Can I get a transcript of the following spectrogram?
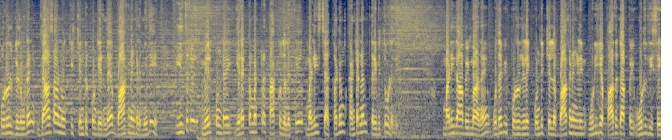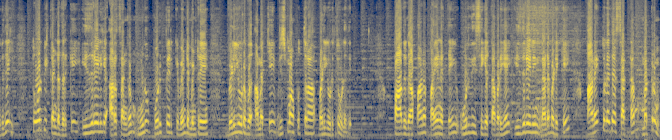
பொருள்களுடன் காசா நோக்கி சென்று கொண்டிருந்த வாகனங்கள் மீது இஸ்ரேல் மேற்கொண்ட இரக்கமற்ற தாக்குதலுக்கு மலேசியா கடும் கண்டனம் தெரிவித்துள்ளது. மனிதாபிமான உதவி பொருள்களை கொண்டு செல்லும் வாகனங்களின் உரிய பாதுகாப்பை உறுதி செய்வதில் தோல்வி கண்டதற்கு இஸ்ரேலிய அரசாங்கம் முழு பொறுப்பேற்க வேண்டும் என்று வெளியுறவு அமைச்சு விஸ்மா புத்ரா வலியுறுத்தியுள்ளது. பாதுகாப்பான பயணத்தை உறுதி செய்ய தவறிய இஸ்ரேலின் நடவடிக்கை அனைத்துலக சட்டம் மற்றும்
